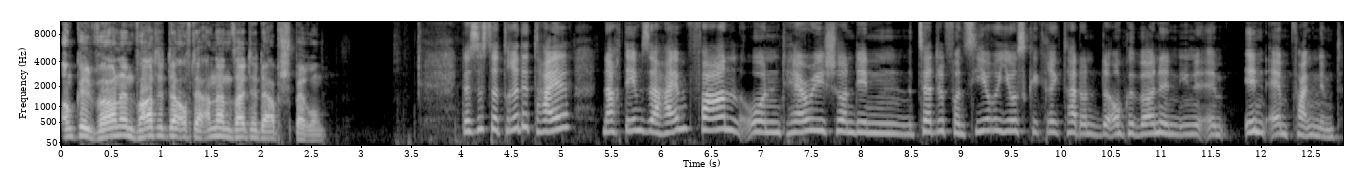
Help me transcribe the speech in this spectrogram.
Onkel Vernon wartete auf der anderen Seite der Absperrung. Das ist der dritte Teil, nachdem sie heimfahren und Harry schon den Zettel von Sirius gekriegt hat und Onkel Vernon ihn in, in Empfang nimmt.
